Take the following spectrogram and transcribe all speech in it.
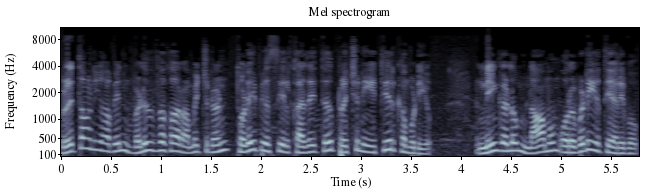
பிரித்தானியாவின் வெளிவிவகார அமைச்சுடன் தொலைபேசியில் கதைத்து பிரச்சனையை தீர்க்க முடியும். நீங்களும் நாமும் ஒரு விடயத்தை அறிவோம்.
